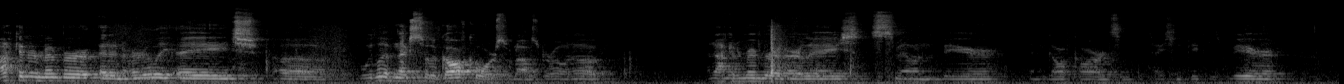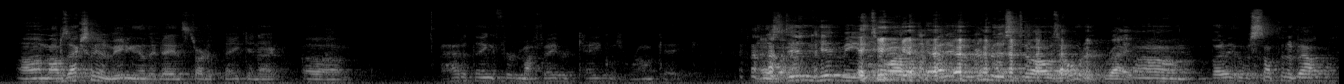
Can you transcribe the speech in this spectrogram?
I can remember at an early age, uh, we lived next to the golf course when I was growing up. And I can remember at an early age smelling the beer and golf carts and tasting people's beer. Um, I was actually in a meeting the other day and started thinking, I, um, I had a thing for my favorite cake was rum cake. And this didn't hit me until I, I didn't remember this until I was older. Right. Um, but it was something about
